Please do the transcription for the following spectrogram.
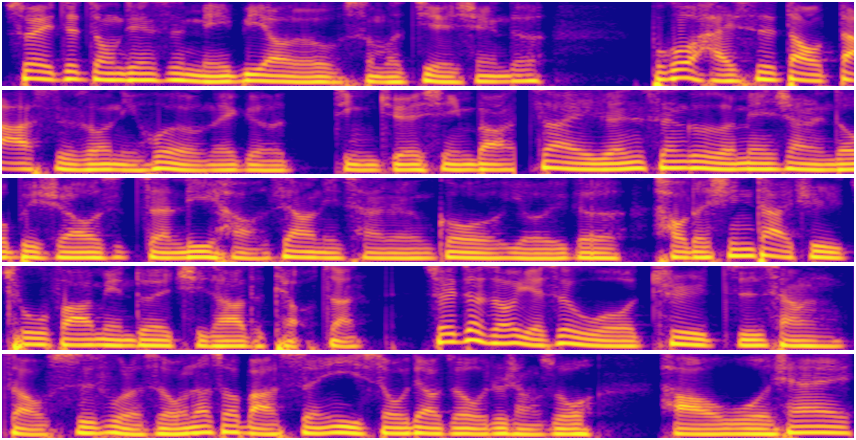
所以这中间是没必要有什么界限的。不过还是到大四的时候，你会有那个警觉心吧，在人生各个面向，你都必须要是整理好，这样你才能够有一个好的心态去出发面对其他的挑战。所以这时候也是我去职场找师傅的时候，那时候把生意收掉之后，我就想说，好，我现在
